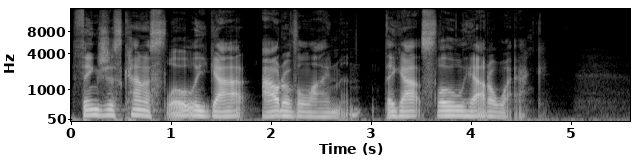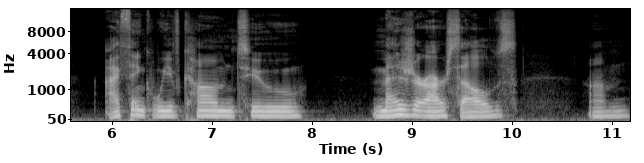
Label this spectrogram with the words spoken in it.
things just kind of slowly got out of alignment. They got slowly out of whack. I think we've come to measure ourselves um,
